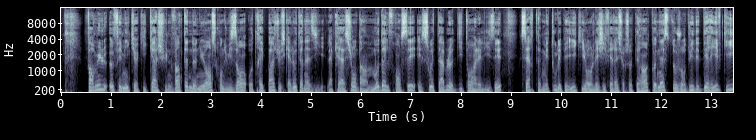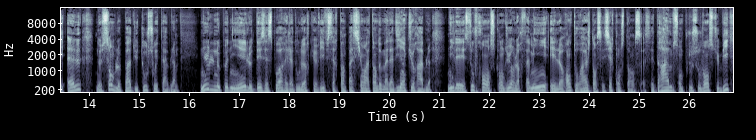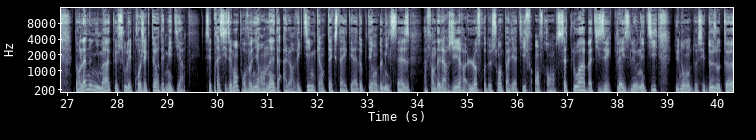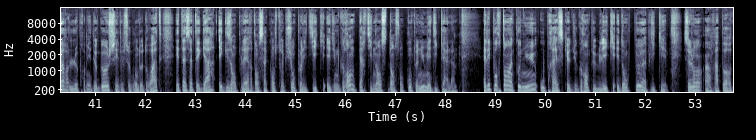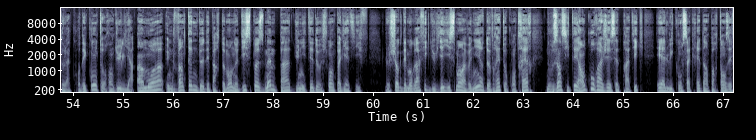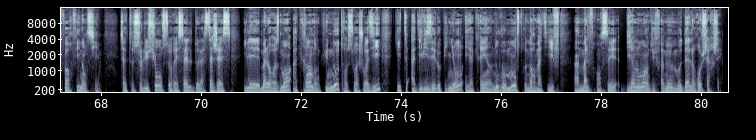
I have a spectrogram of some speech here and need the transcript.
Formule euphémique qui cache une vingtaine de nuances conduisant au trépas jusqu'à l'euthanasie. La création d'un modèle français est souhaitable, dit-on à l'Élysée. Certes, mais tous les pays qui ont légiféré sur ce terrain connaissent aujourd'hui des dérives qui, elles, ne semblent pas du tout souhaitables. Nul ne peut nier le désespoir et la douleur que vivent certains patients atteints de maladies incurables, ni les souffrances qu'endurent leurs familles et leur entourage dans ces circonstances. Ces drames sont plus souvent subis dans l'anonymat que sous les projecteurs des médias. C'est précisément pour venir en aide à leurs victimes qu'un texte a été adopté en 2016 afin d'élargir l'offre de soins palliatifs en France. Cette loi, baptisée Claes Leonetti, du nom de ses deux auteurs, le premier de gauche et le second de droite, est à cet égard exemplaire dans sa construction politique et d'une grande pertinence dans son contenu médical. Elle est pourtant inconnue ou presque du grand public et donc peu appliquée. Selon un rapport de la Cour des comptes rendu il y a un mois, une vingtaine de départements ne disposent même pas d'unités de soins palliatifs. Le choc démographique du vieillissement à venir devrait au contraire nous inciter à encourager cette pratique et à lui consacrer d'importants efforts financiers. Cette solution serait celle de la sagesse. Il est malheureusement à craindre qu'une autre soit choisie, quitte à diviser l'opinion et à créer un nouveau monstre normatif, un mal français bien loin du fameux modèle recherché.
